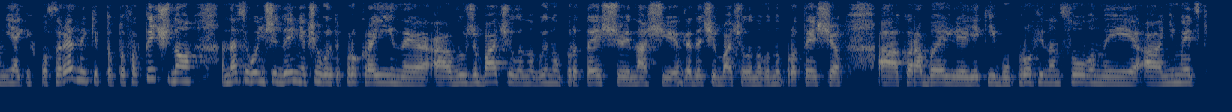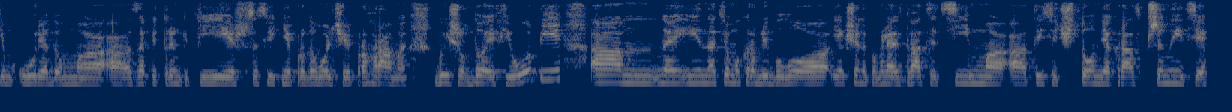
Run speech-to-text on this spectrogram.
ніяких посередників. Тобто, фактично на сьогоднішній день, якщо говорити про країни, ви вже бачили новину про те, що і наші глядачі бачили новину про те, що корабель, який був профінансований німецьким урядом за підтримки тієї ж всесвітньої продовольчої програми, вийшов до Ефіопії. А, І на цьому кораблі було, якщо не помиляюсь, 27 а, тисяч тонн якраз пшениці.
